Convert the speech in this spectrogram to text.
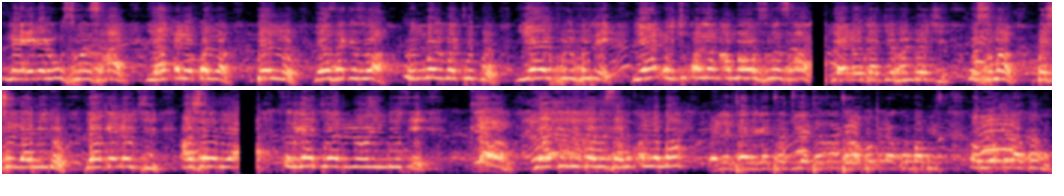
na iya ganin usman sa'ad ya kare ƙwallon bello ya sake zuwa umar matubo ya yi fulfule ya ɗauki ƙwallon amma usman sa'ad ya ɗauka gefen doki usman bashir lamido ya kai ɗauki asharaf ya tsirgajiya da nauyin dutse. Gam ya kirgi ka mu samu ƙwallon ba. Wannan ta riga ta juya ta zama ta abubakar ko babis. Abubakar ko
